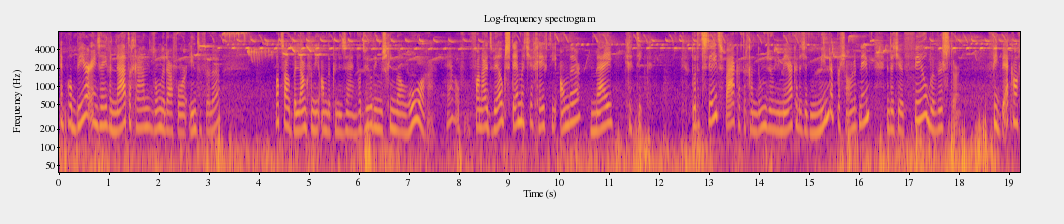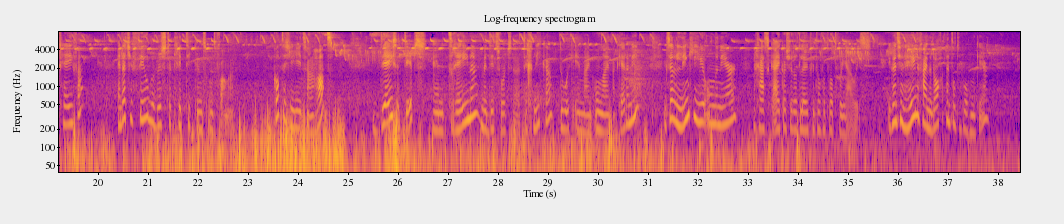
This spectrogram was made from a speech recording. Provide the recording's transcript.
En probeer eens even na te gaan zonder daarvoor in te vullen. Wat zou het belang van die ander kunnen zijn? Wat wil die misschien wel horen? Of vanuit welk stemmetje geeft die ander mij kritiek? Door het steeds vaker te gaan doen, zul je merken dat je het minder persoonlijk neemt en dat je veel bewuster feedback kan geven en dat je veel bewuster kritiek kunt ontvangen. Ik hoop dat je hier iets aan had. Deze tips en trainen met dit soort uh, technieken doe ik in mijn online academy. Ik zet een linkje hieronder neer en ga eens kijken als je dat leuk vindt of het wat voor jou is. Ik wens je een hele fijne dag en tot de volgende keer.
